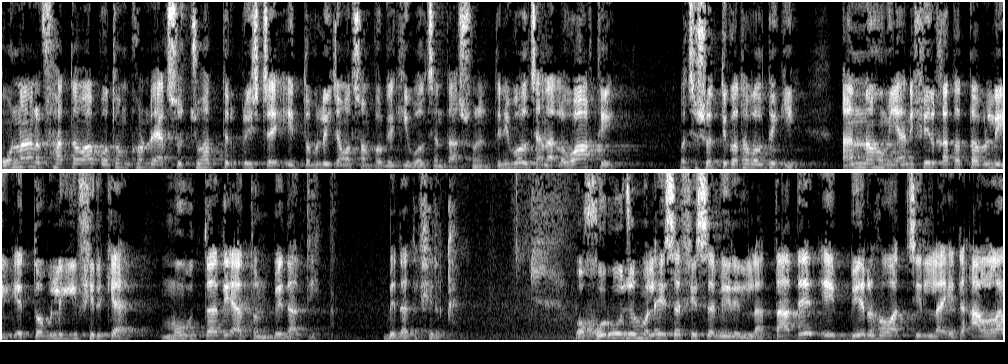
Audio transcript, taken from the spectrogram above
ওনার ফাতোয়া প্রথম খন্ড একশো চুয়াত্তর পৃষ্ঠায় এই তবলিগ জামাত সম্পর্কে কি বলছেন তা শুনেন। তিনি বলছেন, আল ওয়াকি, বলছে, সত্যি কথা বলতে কি? আন্নাহম ইয়ানি ফির কাতা তবলিগ, এ তবলিগি ফিরকা মুবতাদি আতুন বেদাতি বেদাতি ফিরকা। ও খরুজ ফিসাবিল্লাহ তাদের এই বের হওয়া চিল্লা, এটা আল্লাহ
